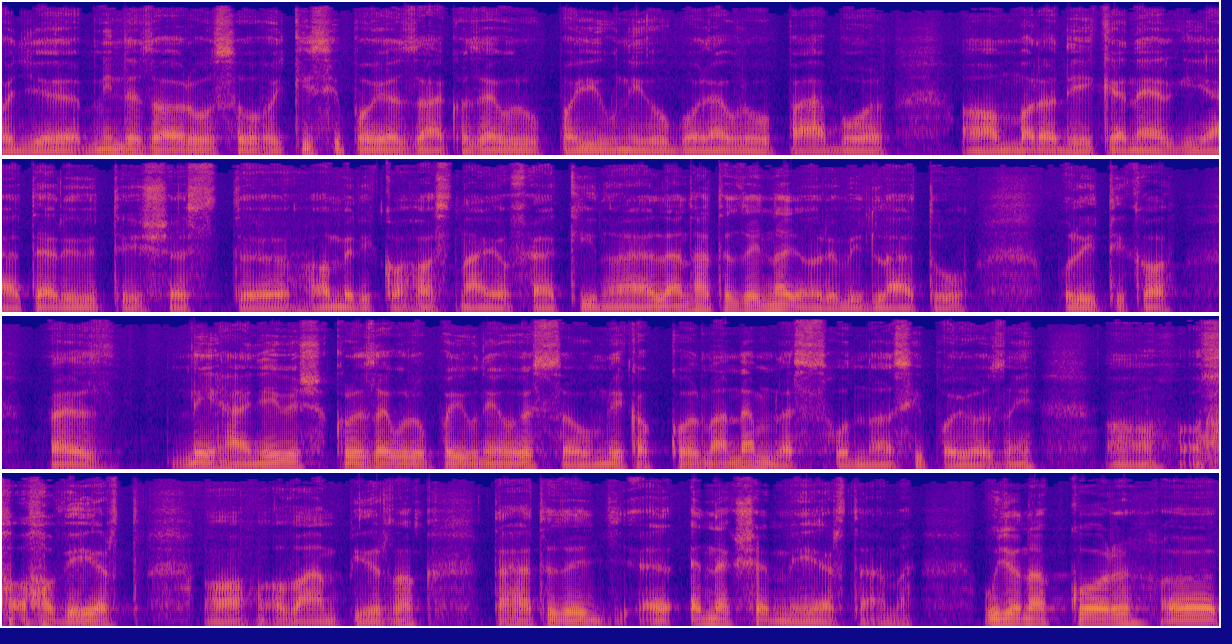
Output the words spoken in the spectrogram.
hogy mindez arról szól, hogy kiszipolyozzák az Európai Unióból, Európából a maradék energiát, erőt, és ezt Amerika használja fel Kína ellen, hát ez egy nagyon rövidlátó politika. Ez néhány év, és akkor az Európai Unió összeomlik, akkor már nem lesz honnan szipolyozni a, a, a vért a, a vámpírnak. Tehát ez egy, ennek semmi értelme. Ugyanakkor uh,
